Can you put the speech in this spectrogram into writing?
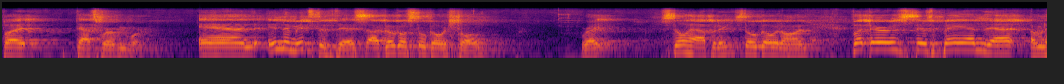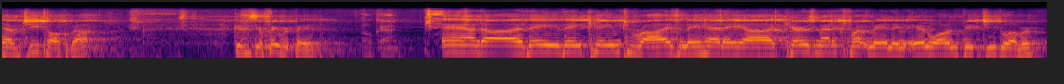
But that's where we were. And in the midst of this, uh, Go-Go's still going strong, right? Still happening, still going on. But there's, there's a band that I'm gonna have G talk about, because it's your favorite band. Okay. And uh, they, they came to Rise and they had a uh, charismatic frontman named Anwan Big G Glover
